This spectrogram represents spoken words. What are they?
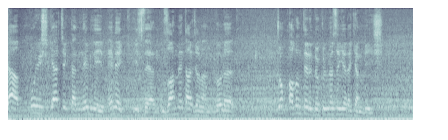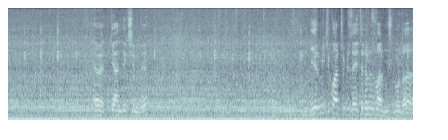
Ya bu iş gerçekten ne bileyim emek isteyen, zahmet harcanan böyle çok alın teri dökülmesi gereken bir iş. Evet geldik şimdi. 22 parça bir zeytinimiz varmış burada.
